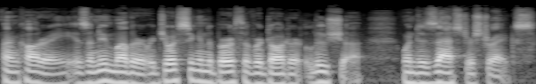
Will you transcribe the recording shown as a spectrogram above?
Pancari is a new mother rejoicing in the birth of her daughter Lucia when disaster strikes.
